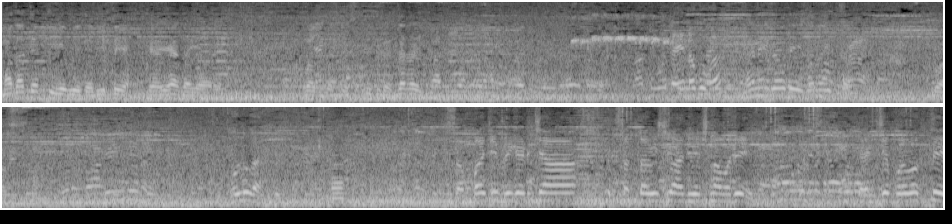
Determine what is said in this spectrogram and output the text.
मधाच्यात ती गेली होती इथे या- जागेवर. बस नको का नाही जाऊ दे. बस बोलू का. संभाजी ब्रिगेडच्या सत्तावीसव्या अधिवेशनामध्ये त्यांचे प्रवक्ते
